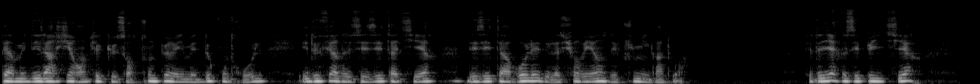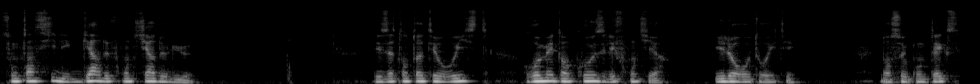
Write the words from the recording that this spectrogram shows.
permet d'élargir en quelque sorte son périmètre de contrôle et de faire de ces États tiers des États relais de la surveillance des flux migratoires. C'est-à-dire que ces pays tiers sont ainsi les gardes frontières de l'UE. Les attentats terroristes remettent en cause les frontières et leur autorité. Dans ce contexte,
